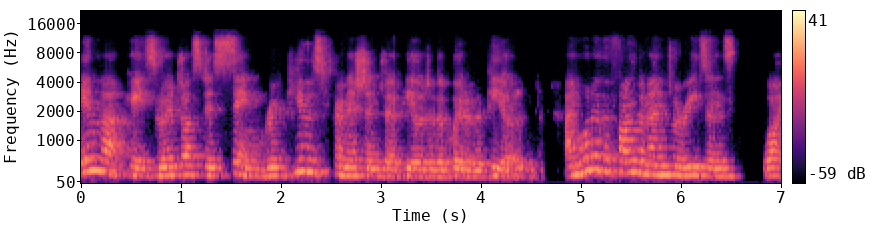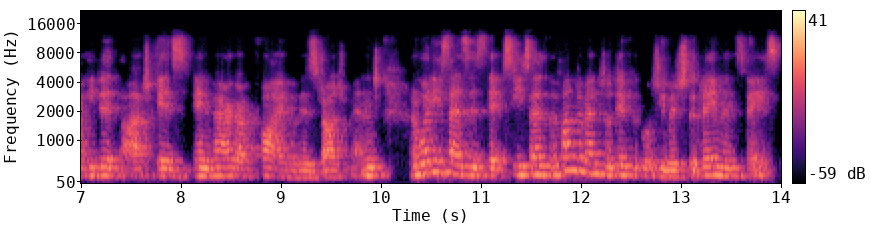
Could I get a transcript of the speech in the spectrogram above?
In that case, Lord Justice Singh refused permission to appeal to the Court of Appeal. And one of the fundamental reasons why he did that is in paragraph five of his judgment. And what he says is this, he says the fundamental difficulty which the claimants face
